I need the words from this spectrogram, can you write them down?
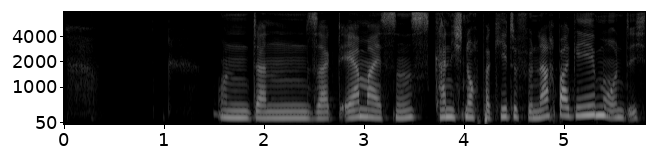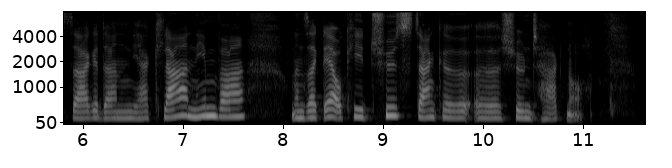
Und dann sagt er meistens, kann ich noch Pakete für Nachbar geben? Und ich sage dann, ja klar, nehmen wir. Und dann sagt er, okay, tschüss, danke, äh, schönen Tag noch.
